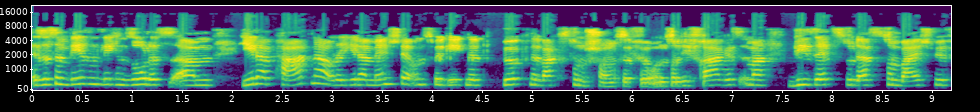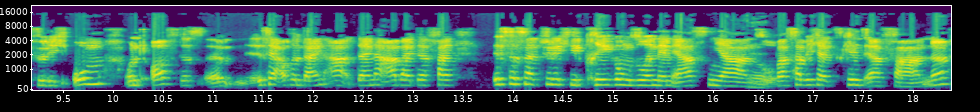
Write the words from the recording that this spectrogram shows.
es ist im Wesentlichen so, dass ähm, jeder Partner oder jeder Mensch, der uns uns begegnet, birgt eine Wachstumschance für uns. Und die Frage ist immer, wie setzt du das zum Beispiel für dich um? Und oft, das ähm, ist ja auch in dein, deiner Arbeit der Fall, ist es natürlich die Prägung so in den ersten Jahren. Ja. So, was habe ich als Kind erfahren? Ne?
